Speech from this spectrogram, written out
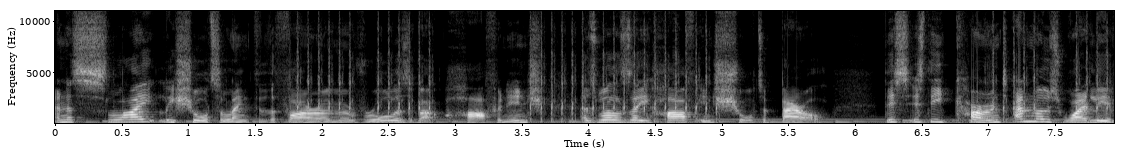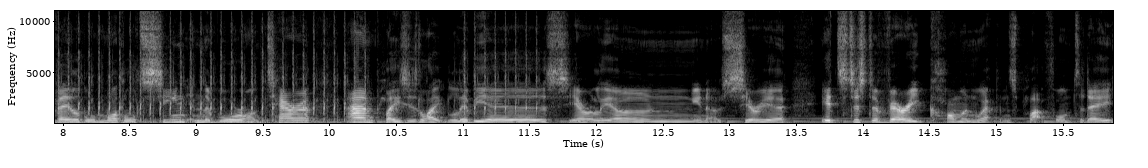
and a slightly shorter length of the firearm overall is about half an inch, as well as a half inch shorter barrel this is the current and most widely available model seen in the War on Terror and places like Libya, Sierra Leone, you know, Syria. It's just a very common weapons platform today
